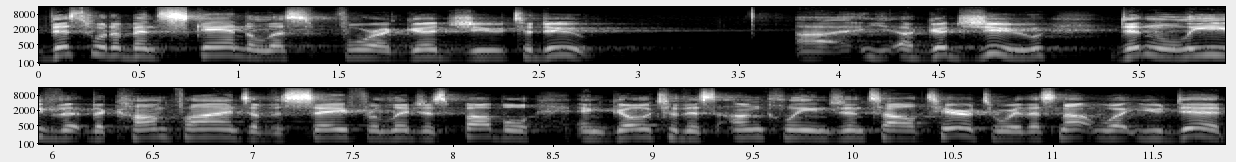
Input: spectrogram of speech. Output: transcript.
This would have been scandalous for a good Jew to do. Uh, a good Jew didn't leave the, the, confines of the safe religious bubble and go to this unclean Gentile territory. That's not what you did,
